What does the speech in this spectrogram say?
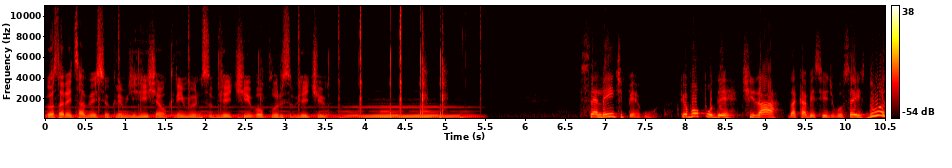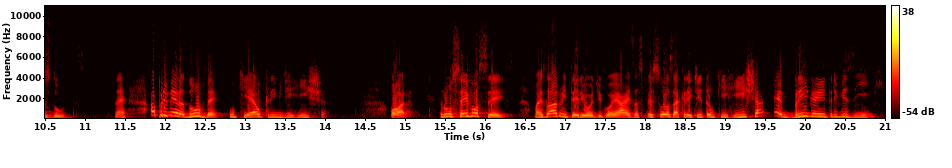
Gostaria de saber se o crime de rixa é um crime unissubjetivo ou plurissubjetivo. Excelente pergunta, porque eu vou poder tirar da cabecinha de vocês duas dúvidas. Né? A primeira dúvida é o que é o crime de rixa? Ora, eu não sei vocês, mas lá no interior de Goiás as pessoas acreditam que rixa é briga entre vizinhos.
